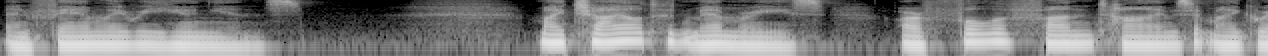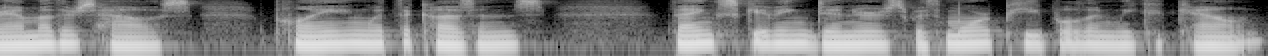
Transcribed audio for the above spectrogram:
and family reunions. My childhood memories are full of fun times at my grandmother's house, playing with the cousins, Thanksgiving dinners with more people than we could count,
